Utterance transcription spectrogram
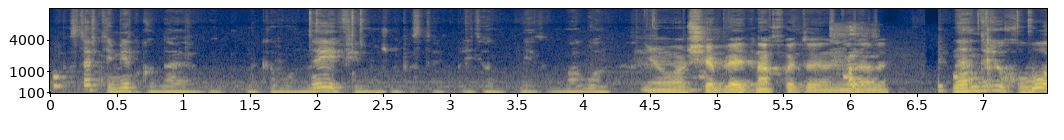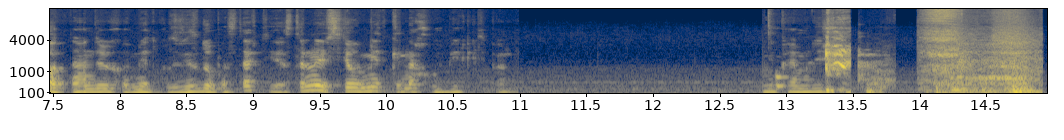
блядь. Поставьте метку на, на кого? На Эфи нужно поставить, блядь, он, блядь, он вагон. Не, вообще, блядь, нахуй это не надо. На Андрюху, вот, на Андрюху метку, звезду поставьте, остальные все метки нахуй уберите, пожалуйста. Ну, прям лишние.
